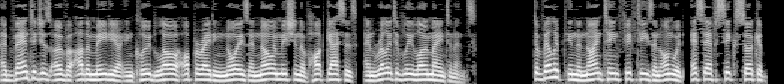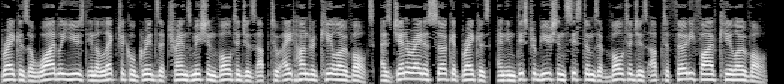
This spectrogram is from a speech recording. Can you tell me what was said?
Advantages over other media include lower operating noise and no emission of hot gases, and relatively low maintenance. Developed in the 1950s and onward, SF6 circuit breakers are widely used in electrical grids at transmission voltages up to 800 kV, as generator circuit breakers, and in distribution systems at voltages up to 35 kV.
